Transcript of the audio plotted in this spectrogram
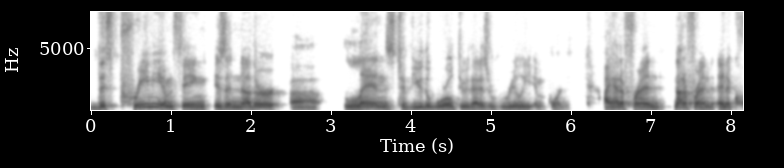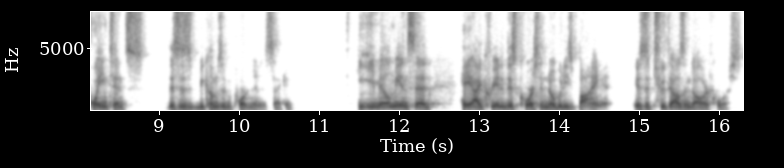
This premium thing is another uh, lens to view the world through that is really important. I had a friend, not a friend, an acquaintance. This is becomes important in a second he emailed me and said, Hey, I created this course and nobody's buying it. It was a $2,000 course.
